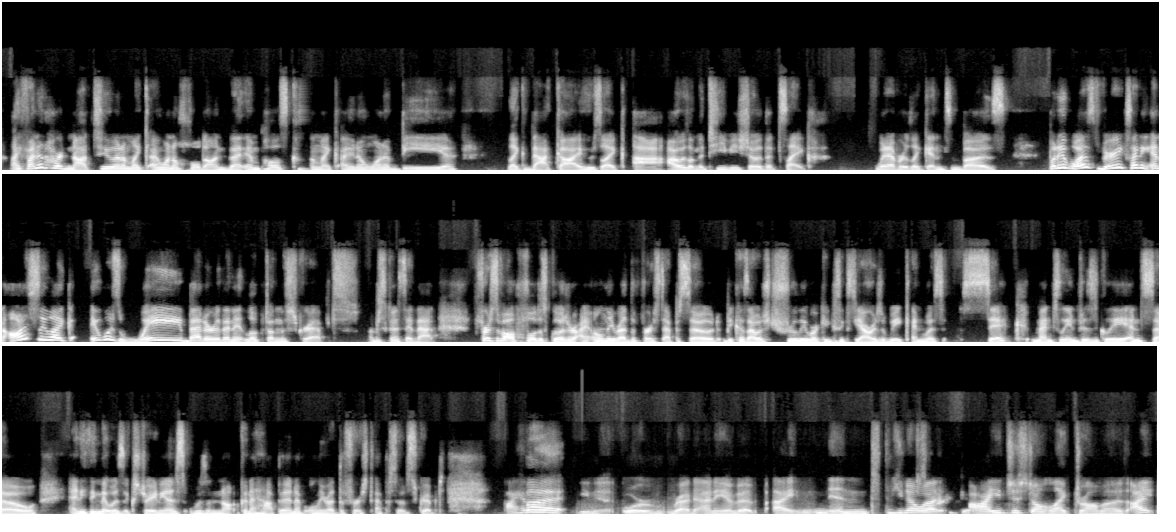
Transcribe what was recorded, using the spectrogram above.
I find it hard not to, and I'm like, I want to hold on to that impulse because I'm like, I don't want to be like that guy who's like, ah, I was on the TV show that's like, whatever, like getting some buzz. But it was very exciting, and honestly, like it was way better than it looked on the script. I'm just gonna say that. First of all, full disclosure, I only read the first episode because I was truly working 60 hours a week and was sick mentally and physically, and so anything that was extraneous was not gonna happen. I've only read the first episode script. I have But- not seen it or read any of it. I and you know what? I just don't like dramas. I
